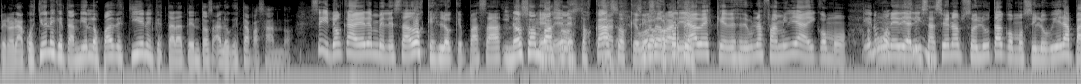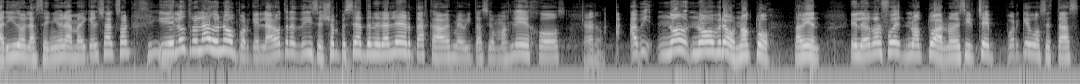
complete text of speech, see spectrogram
Pero la cuestión es que también los padres tienen que estar atentos a lo que está pasando. Sí, no caer embelesados, que es lo que pasa Y no son en, vasos. en estos casos, claro. que Sí, vos no, en aparte- realidad ves que desde una familia hay como un- una idealización absoluta como si lo hubiera parido la señora Michael Jackson Sí. y del otro lado no, porque la otra te dice, yo empecé a tener alertas, cada vez mi habitación más lejos, Claro. A- no, no obró, no actuó, está bien. El error fue no actuar, no decir, che, ¿por qué vos estás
